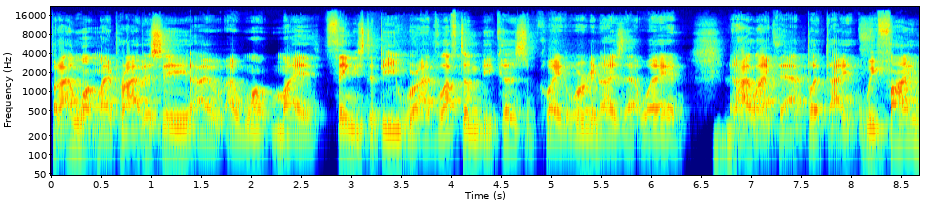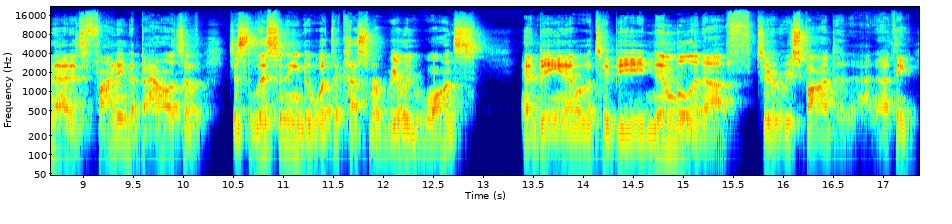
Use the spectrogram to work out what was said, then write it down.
but I want my privacy. I, I want my things to be where I've left them because I'm quite organized that way, and mm-hmm. and I like that. But I we find that it's finding the balance of just listening to what the customer really wants and being able to be nimble enough to respond to that. And I think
